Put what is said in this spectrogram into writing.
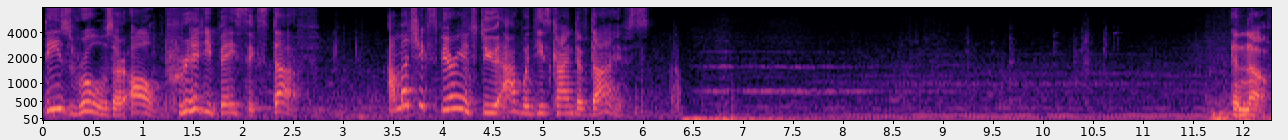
These rules are all pretty basic stuff. How much experience do you have with these kind of dives? Enough.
